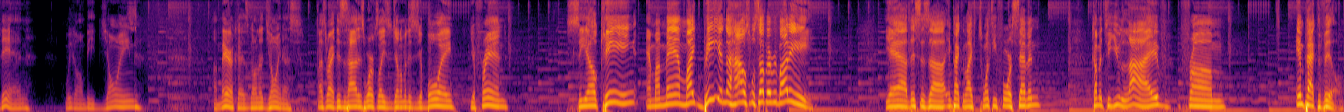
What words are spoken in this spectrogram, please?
then we're gonna be joined. America is gonna join us. That's right. This is how this works, ladies and gentlemen. This is your boy, your friend, CL King, and my man Mike B in the house. What's up, everybody? Yeah, this is uh Impacting Life 24-7. Coming to you live from Impactville.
